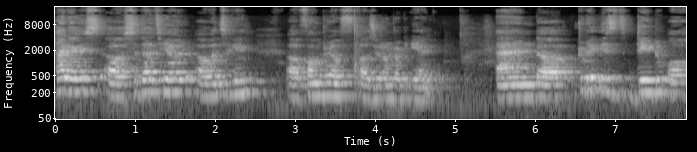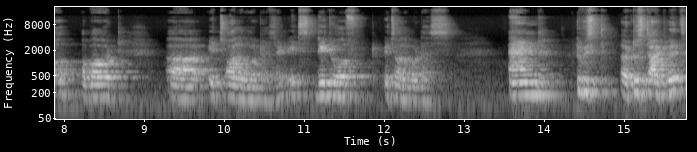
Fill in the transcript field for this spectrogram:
Hi guys, uh, Siddharth here uh, once again, uh, founder of uh, Xeuron.ai, and uh, today is day two all about uh, it's all about us, right? It's day two of it's all about us, and to st- uh, to start with,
